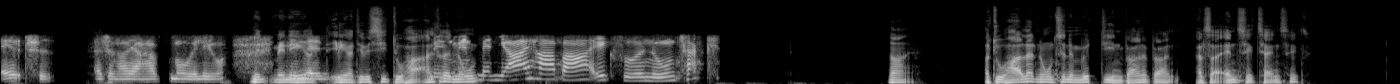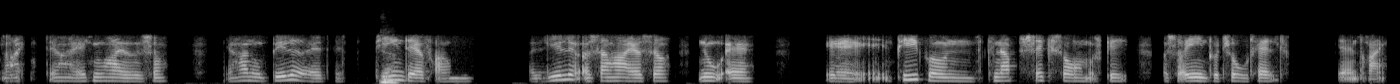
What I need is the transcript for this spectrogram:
altid. Altså, når jeg har haft små elever. Men, men Men, Inger, øh, Inger, det vil sige, du har aldrig Men, nogen... men, men jeg har bare ikke fået nogen tak. Nej. Og du har aldrig nogensinde mødt dine børnebørn, altså ansigt til ansigt? Nej, det har jeg ikke. Nu har jeg jo så... Jeg har nogle billeder af det. Pigen ja. derfra, hun var lille, og så har jeg så nu af øh, en pige på en knap seks år måske, og så en på to og et halvt. Er en dreng.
